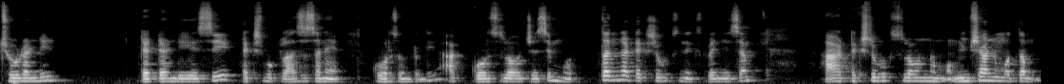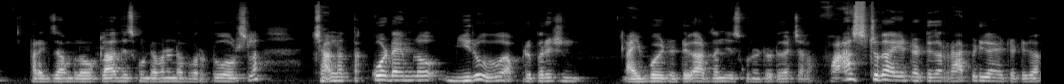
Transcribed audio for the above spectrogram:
చూడండి. TET and DSC text book classes అనే కోర్స్ ఉంటుంది. ఆ కోర్సులో వచ్చేసి మొత్తంగా టెక్స్ట్ బుక్స్ని ఎక్స్ప్లెయిన్ చేసాం ఆ టెక్స్ట్ బుక్స్లో ఉన్న అంశాన్ని మొత్తం ఫర్ ఎగ్జాంపుల్ క్లాస్ తీసుకుంటే one and half hour two అవర్స్లో చాలా తక్కువ టైంలో మీరు ఆ ప్రిపరేషన్ అయిపోయేటట్టుగా అర్థం చేసుకునేటట్టుగా చాలా ఫాస్ట్గా అయ్యేటట్టుగా ర్యాపిడ్గా అయ్యేటట్టుగా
